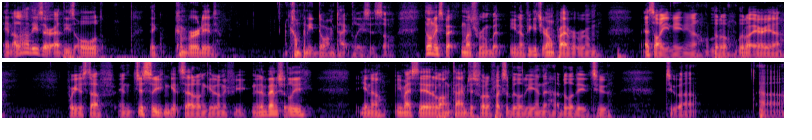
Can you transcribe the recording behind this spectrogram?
and a lot of these are at these old, like converted company dorm type places. So don't expect much room, but you know if you get your own private room, that's all you need. You know, a little little area for your stuff, and just so you can get settled and get on your feet, and eventually. You know, you might stay there a long time just for the flexibility and the ability to to uh, uh,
